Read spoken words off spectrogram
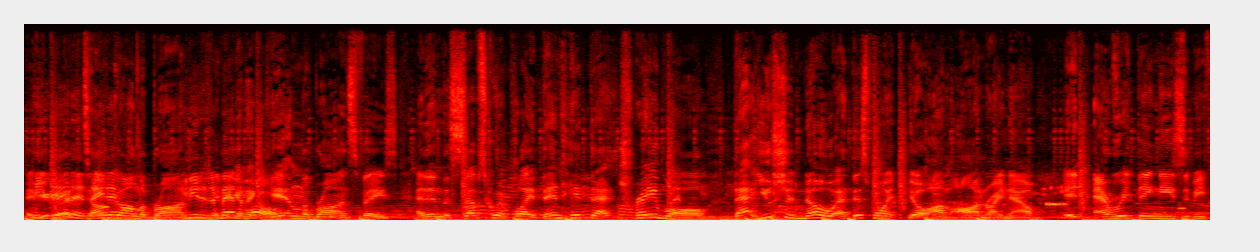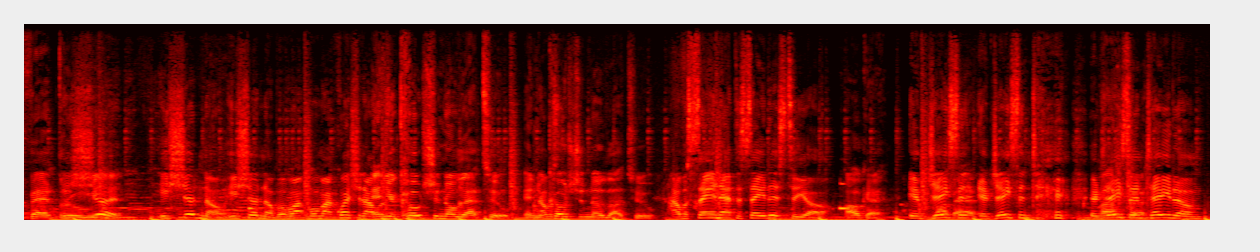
If He you're gonna dunk on LeBron, you needed to man you're gonna ball. get in LeBron's face, and then the subsequent play, then hit that tray ball, that you should know at this point. Yo, I'm on right now. It everything needs to be fed through He me. should. He should know. He should know. But my, but my question, I And was, your coach should know that too. And your was- coach should know that too. I was saying that to say this to y'all. Okay. If Jayson if Jayson if My Jayson bad. Tatum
